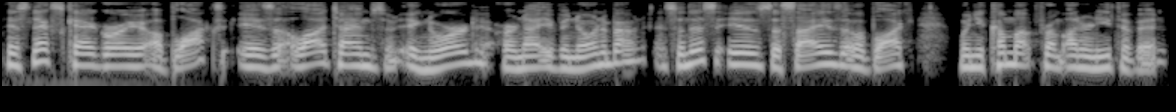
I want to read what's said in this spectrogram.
This next category of blocks is a lot of times ignored or not even known about. So this is the size of a block when you come up from underneath of it.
